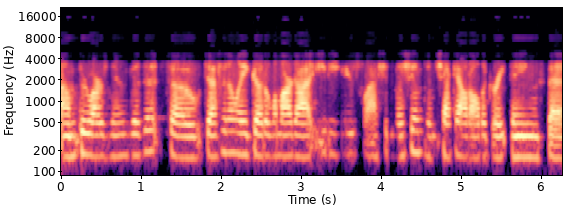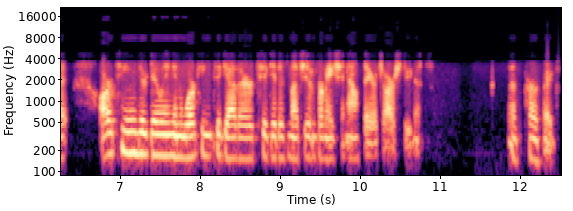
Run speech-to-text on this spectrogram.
um, through our Zoom visits. So definitely go to lamar.edu slash admissions and check out all the great things that our teams are doing and working together to get as much information out there to our students. That's perfect.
